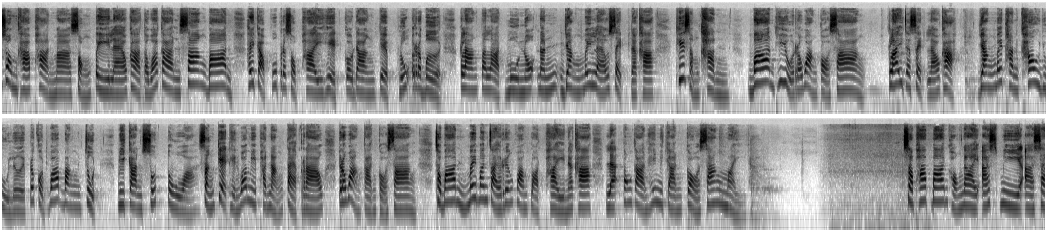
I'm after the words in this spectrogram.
ผู้ชมคะผ่านมา 2 ปีแล้วค่ะ แต่ว่าการสร้างบ้านให้กับผู้ประสบภัยเหตุโกดังเก็บพลุระเบิด กลางตลาดมูโนะนั้นยังไม่แล้วเสร็จนะคะ ที่สำคัญบ้านที่อยู่ระหว่างก่อสร้าง ใกล้จะเสร็จแล้วค่ะ ยังไม่ทันเข้าอยู่เลย ปรากฏว่าบางจุดมีการซุดตัว สังเกตเห็นว่ามีผนังแตกร้าว ระหว่างการก่อสร้าง ชาวบ้านไม่มั่นใจเรื่องความปลอดภัยนะคะ และต้องการให้มีการก่อสร้างใหม่ค่ะ สภาพบ้านของนายอัสมีอาแซ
